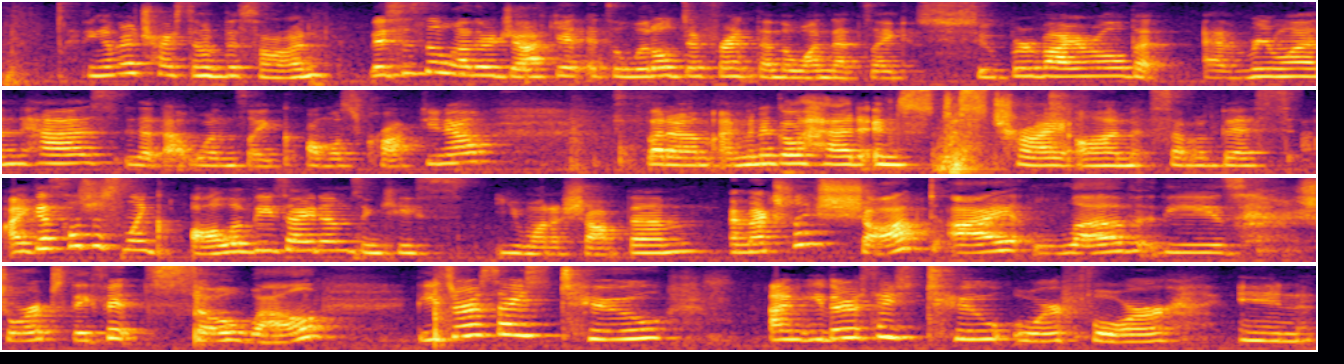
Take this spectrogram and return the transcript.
I think I'm gonna try some of this on. This is the leather jacket. It's a little different than the one that's like super viral that everyone has. That that one's like almost cropped, you know? But um, I'm gonna go ahead and just try on some of this. I guess I'll just link all of these items in case you want to shop them. I'm actually shocked. I love these shorts. They fit so well. These are a size two. I'm either a size two or four in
